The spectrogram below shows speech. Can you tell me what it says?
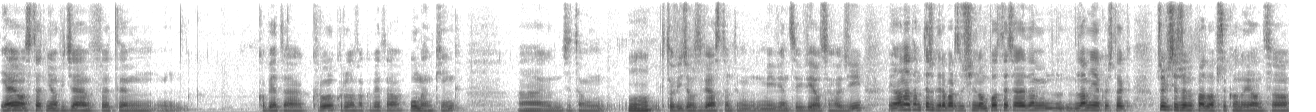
Ja ją ostatnio widziałem w tym Kobieta Król, Królowa Kobieta, Woman King, e, gdzie tam Mhm. kto widział zwiastun, tym mniej więcej wie o co chodzi. I ona tam też gra bardzo silną postać, ale tam, dla mnie jakoś tak, oczywiście, że wypadła przekonująco,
